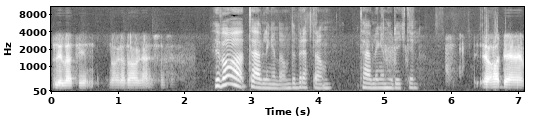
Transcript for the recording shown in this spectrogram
lilla tid, några dagar. Så. Hur var tävlingen då? Om du berättar om tävlingen, hur det gick till. Jag hade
